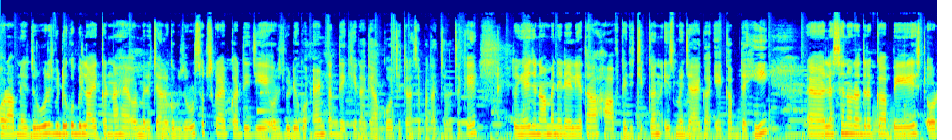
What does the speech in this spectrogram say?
और आपने ज़रूर इस वीडियो को भी लाइक करना है और मेरे चैनल को भी ज़रूर सब्सक्राइब कर दीजिए और इस वीडियो को एंड तक देखिए ताकि आपको अच्छी तरह से पता चल सके। तो ये जनाब मैंने ले लिया था हाफ़ के जी चिकन इसमें जाएगा एक कप दही लहसुन और अदरक का पेस्ट और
